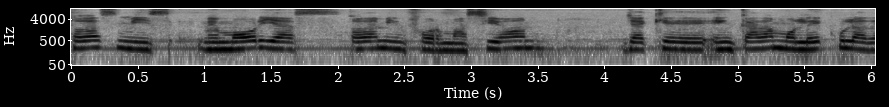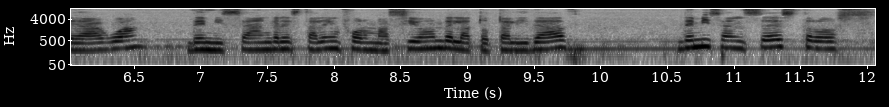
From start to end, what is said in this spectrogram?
todas mis memorias, toda mi información, ya que en cada molécula de agua de mi sangre está la información de la totalidad de mis ancestros,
